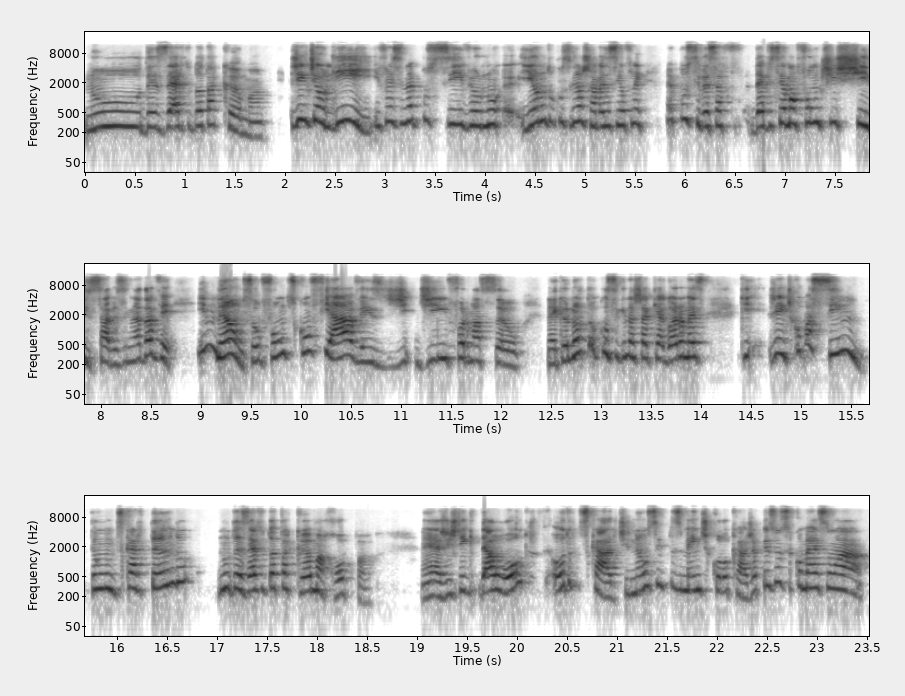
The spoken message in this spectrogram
no deserto do Atacama. Gente, eu li e falei assim, não é possível, não... e eu não tô conseguindo achar, mas assim, eu falei, não é possível, essa deve ser uma fonte X, sabe, assim, nada a ver. E não, são fontes confiáveis de, de informação, né, que eu não tô conseguindo achar aqui agora, mas que, gente, como assim? Estão descartando no deserto do Atacama roupa. Né? A gente tem que dar o outro, outro descarte, não simplesmente colocar. Já pensou se começam a.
